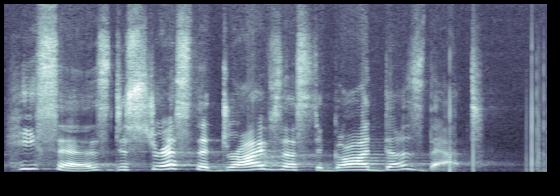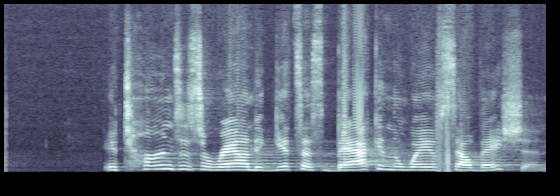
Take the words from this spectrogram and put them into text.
he says, Distress that drives us to God does that. It turns us around, it gets us back in the way of salvation.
